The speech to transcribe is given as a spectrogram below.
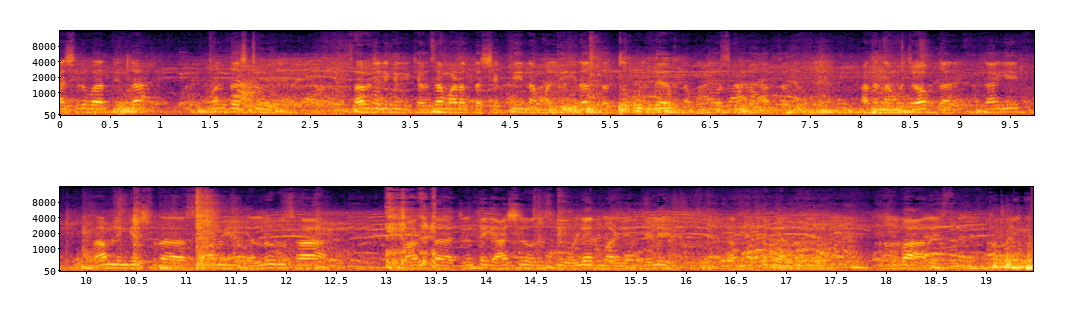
ಆಶೀರ್ವಾದದಿಂದ ಒಂದಷ್ಟು ಸಾರ್ವಜನಿಕರಿಗೆ ಕೆಲಸ ಮಾಡೋಂಥ ಶಕ್ತಿ ನಮ್ಮಲ್ಲಿ ಇರೋಂಥದ್ದು, ಮುಂದೆ ಅದನ್ನು ಮುಂದುವರಿಸ್ಕೊಂಡು ಹೋಗುವಂಥದ್ದು, ಅದು ನಮ್ಮ ಜವಾಬ್ದಾರಿ. ಹಾಗಾಗಿ ರಾಮಲಿಂಗೇಶ್ವರ ಸ್ವಾಮಿ ಎಲ್ಲರಿಗೂ ಸಹ ಭಾಗದ ಜನತೆಗೆ ಆಶೀರ್ವದಿಸಿ ಒಳ್ಳೇದು ಮಾಡಲಿ ಅಂತೇಳಿ ನಾನು ಮತ್ತೊಮ್ಮೆ ಎಲ್ಲರಿಗೂ ಶುಭ ಹಾರೈಸ್ತೀನಿ.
